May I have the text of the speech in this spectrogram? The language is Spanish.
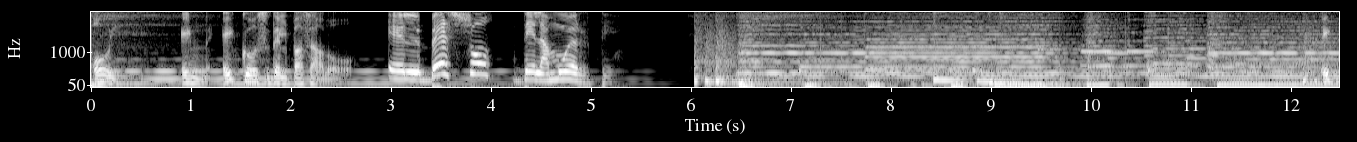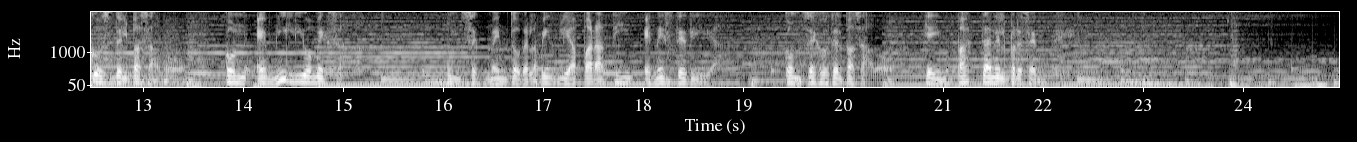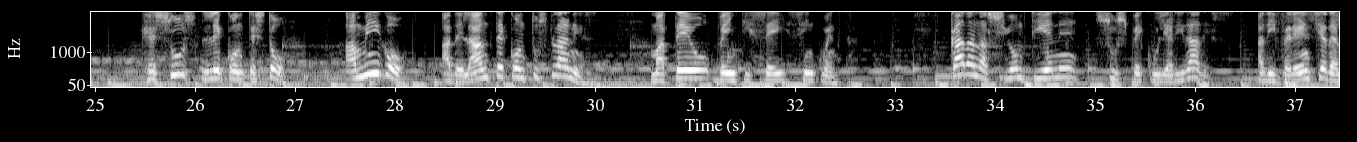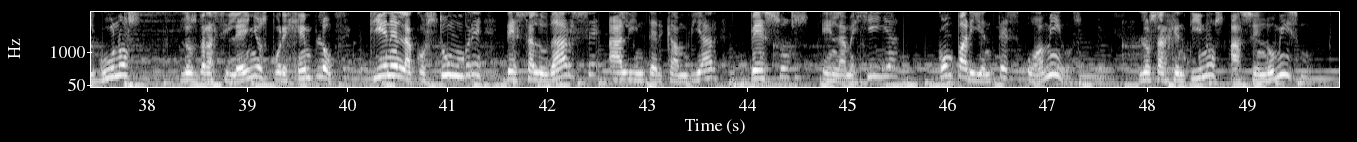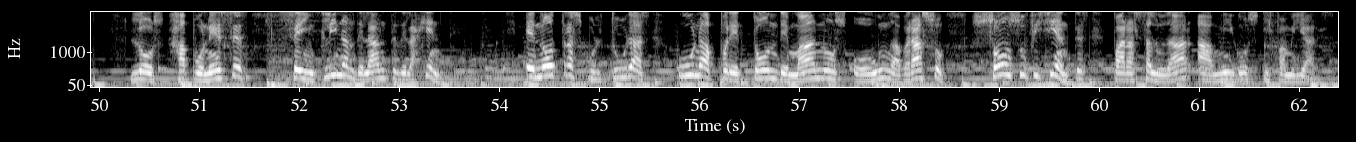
Hoy, en Ecos del Pasado. El beso de la muerte. Ecos del Pasado con Emilio Mesa. Un segmento de la Biblia para ti en este día. Consejos del pasado que impactan el presente. Jesús le contestó, Amigo, adelante con tus planes. Mateo 26:50. Cada nación tiene sus peculiaridades. A diferencia de algunos, los brasileños, por ejemplo, tienen la costumbre de saludarse al intercambiar besos en la mejilla con parientes o amigos. Los argentinos hacen lo mismo. Los japoneses se inclinan delante de la gente. En otras culturas, un apretón de manos o un abrazo son suficientes para saludar a amigos y familiares.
